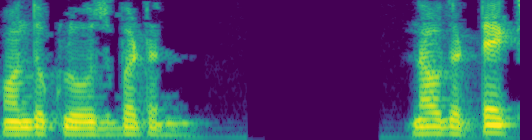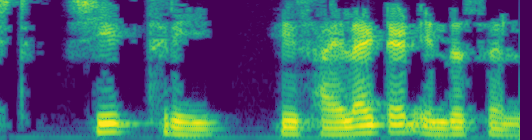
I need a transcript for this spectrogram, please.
on the Close button. Now the text Sheet 3 is highlighted in the cell.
